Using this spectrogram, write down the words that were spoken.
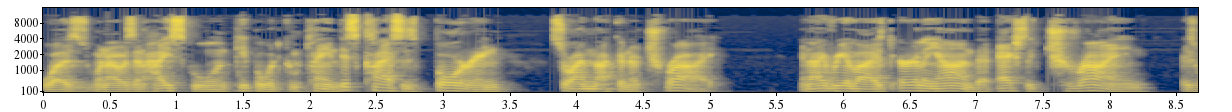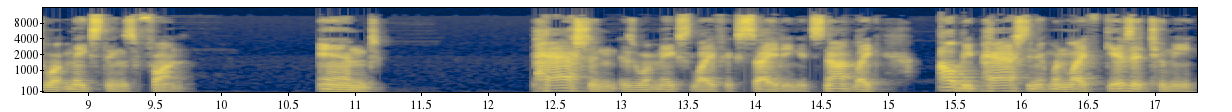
was when I was in high school and people would complain, this class is boring, so I'm not going to try. And I realized early on that actually trying is what makes things fun. And passion is what makes life exciting. It's not like I'll be passionate when life gives it to me.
